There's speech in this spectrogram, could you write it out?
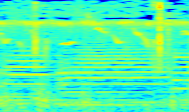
何?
